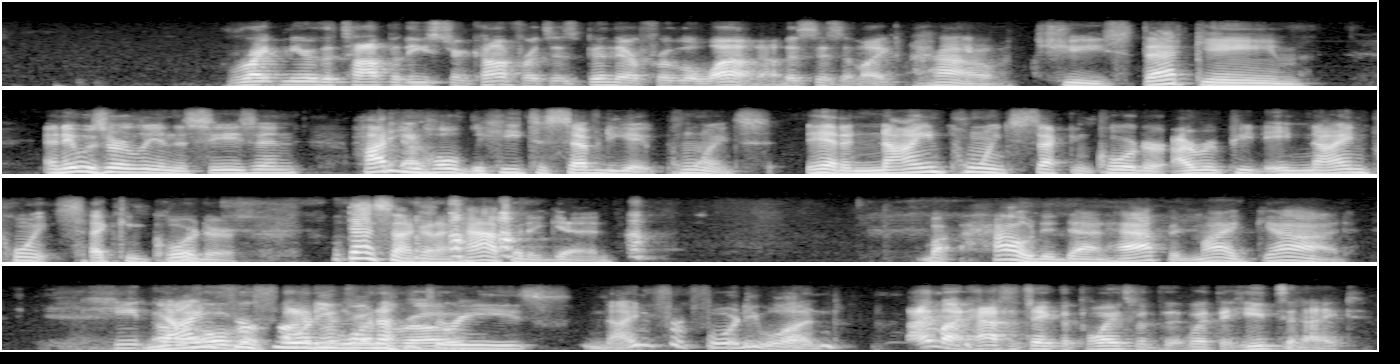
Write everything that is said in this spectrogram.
right near the top of the Eastern Conference, has been there for a little while now. This isn't like How? Oh, Jeez, that game, and it was early in the season. How do you Yeah. hold the Heat to 78 points? They had a nine point second quarter. I repeat, a nine point second quarter. That's not going to happen again. But how did that happen? My God. Heat Nine for 41 on road. threes. Nine for 41. I might have to take the points with the, with the Heat tonight.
